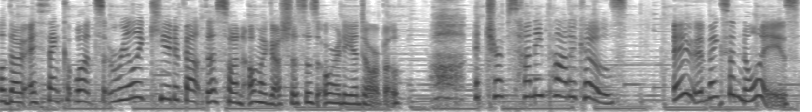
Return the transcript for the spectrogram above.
Although I think what's really cute about this one, oh my gosh, this is already adorable. It trips honey particles. Ooh, it makes a noise.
